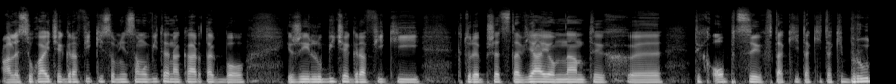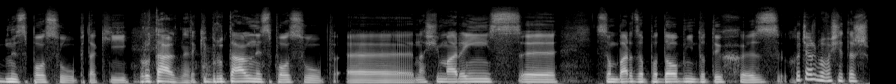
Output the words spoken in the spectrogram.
Ale słuchajcie, grafiki są niesamowite na kartach, bo jeżeli lubicie grafiki, które przedstawiają nam tych, y, tych obcych w taki, taki, taki brudny sposób, taki, Brutalny. taki brutalny sposób. E, nasi Marines e, są bardzo podobni do tych, e, z, chociażby właśnie też.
